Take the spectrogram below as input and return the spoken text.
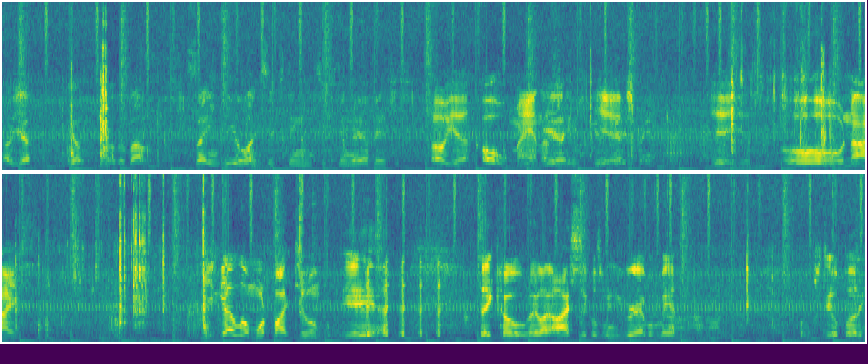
Oh yeah. Yep. Another about same deal, like 16, 16 and a half inches. Oh yeah. Oh man. That's, Yeah, he's a good yeah. fish, man. Yeah, he is. Oh, nice. He's got a little more fight to him. Yeah. they cold. They like icicles when you grab them, man. Hold still, buddy.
